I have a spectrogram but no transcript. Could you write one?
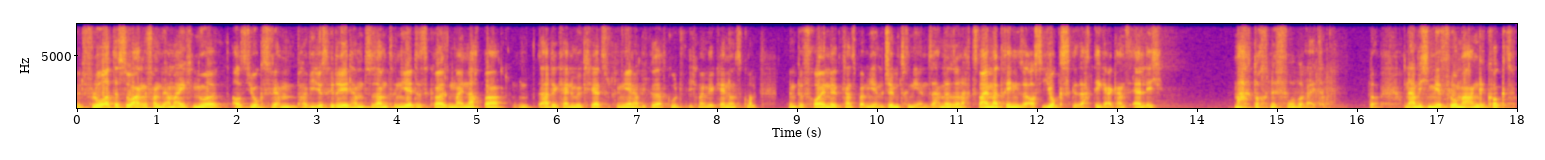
Mit Flo hat das so angefangen, wir haben eigentlich nur aus Jux, wir haben ein paar Videos gedreht, haben zusammen trainiert, das ist quasi mein Nachbar und hatte keine Möglichkeit zu trainieren, habe ich gesagt, gut, ich meine, wir kennen uns gut, sind befreundet, kannst bei mir im Gym trainieren. Da haben wir so nach zweimal Training so aus Jux gesagt, Digga, ganz ehrlich, mach doch eine Vorbereitung. So. Und dann habe ich mir Flo mal angeguckt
